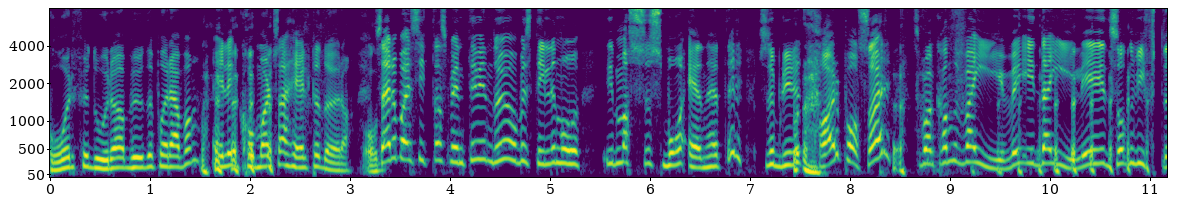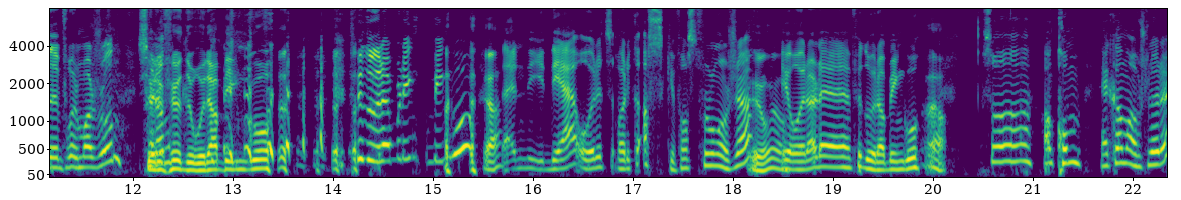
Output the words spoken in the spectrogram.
Går Foodora-budet på ræva, eller kommer han seg helt til døra? Og- Så er det bare å sitte spent i vinduet og bestille noe i masse små enheter, så det blir et par poser, som man kan veive i deilig sånn vifteformasjon. Kjøre Foodora-bingo! Foodora-bingo! Ja. Det, det er årets Var det ikke Askefast for noen år siden? Jo, jo. I år er det Foodora-bingo. ja. Så han kom Jeg kan avsløre.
